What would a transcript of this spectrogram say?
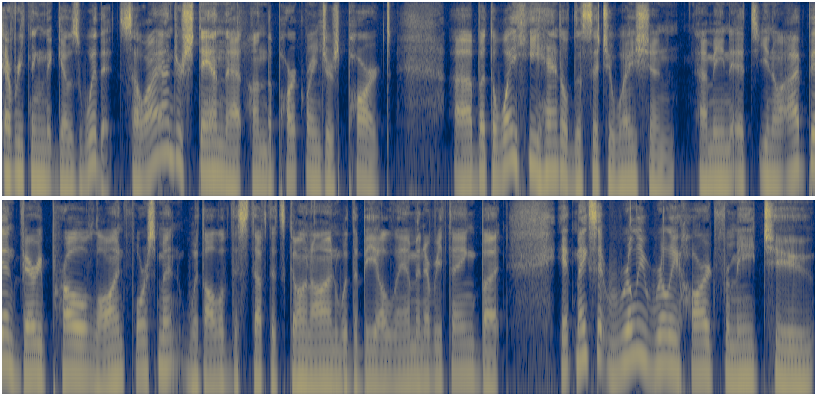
everything that goes with it. So I understand that on the park ranger's part. Uh, but the way he handled the situation, I mean, it's, you know, I've been very pro law enforcement with all of the stuff that's going on with the BLM and everything, but it makes it really, really hard for me to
